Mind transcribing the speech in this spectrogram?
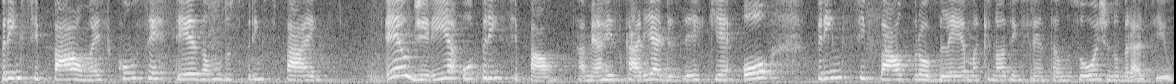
principal, mas com certeza um dos principais, eu diria o principal, tá? me arriscaria a dizer que é o principal problema que nós enfrentamos hoje no Brasil.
